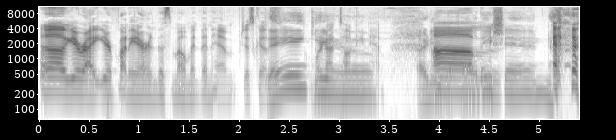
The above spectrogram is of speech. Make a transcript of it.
Oh, you're right. You're funnier in this moment than him, just because we're you. not talking to him. I need Um, validation.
